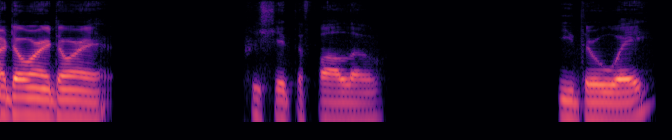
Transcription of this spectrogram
no, don't worry, don't worry. Appreciate the follow. Either way.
